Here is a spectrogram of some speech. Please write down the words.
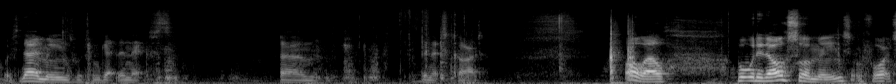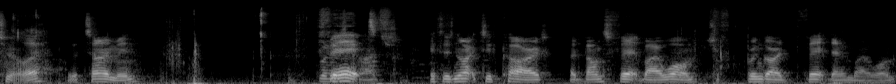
which now means we can get the next, um, the next card. Oh well, but what it also means, unfortunately, with the timing, with these Fate. if there's no active card, advance fate by one, so bring our fate down by one,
